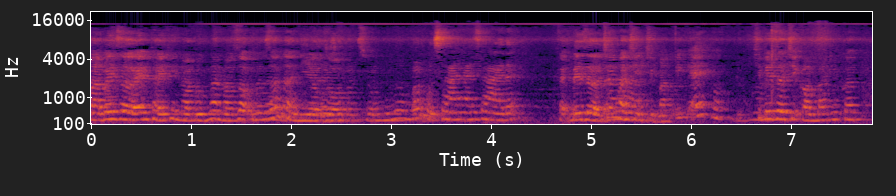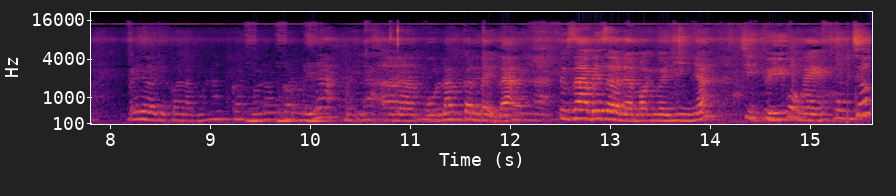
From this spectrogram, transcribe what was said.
Mà bây giờ em thấy thì nó đúng là nó rộng hơn rất là nhiều rồi. Rồi, bắt một size hai size đấy. Vậy bây giờ chắc là chị chỉ mặc XS thôi. Chị bây giờ chị còn bao nhiêu cân? Bây giờ thì còn là 45 cân, 45 cân mấy lạng, 7 lạng. À, 45 cân 7 lạng. Thực ra bây giờ là mọi người nhìn nhá, chị Thúy của ngày hôm trước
